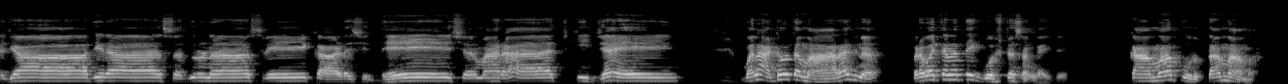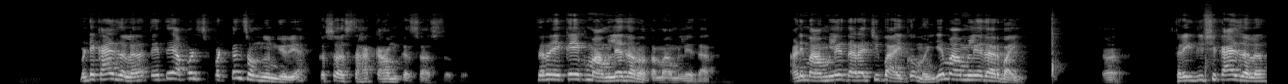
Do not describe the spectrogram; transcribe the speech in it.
गजाधिरा सद्गुरुना श्री काडसिद्धेश्वर महाराज की जय. मला आठवतं महाराज ना प्रवचनात एक गोष्ट सांगायचे. कामापुरता मामा. म्हणजे काय झालं? ते ते आपण पटकन समजून घेऊया कसं असतं हा काम कसं असतं तो. तर एक एक मामलेदार होता मामलेदार. आणि मामलेदाराची बायको म्हणजे मामलेदार बाई. हां. तर एक दिवशी काय झालं?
